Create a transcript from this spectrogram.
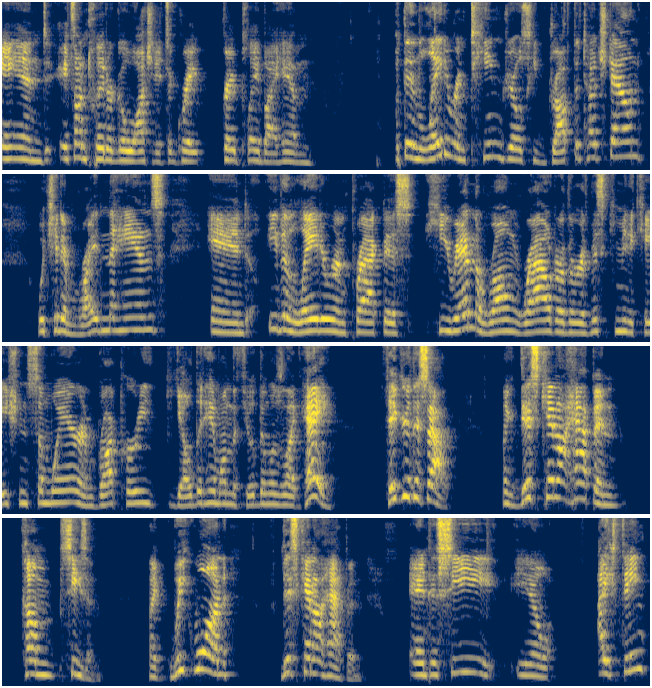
and it's on Twitter. Go watch it. It's a great, great play by him. But then later in team drills, he dropped the touchdown, which hit him right in the hands. And even later in practice, he ran the wrong route or there was miscommunication somewhere, and Brock Purdy yelled at him on the field and was like, Hey, figure this out. Like, this cannot happen come season. Like, week one, this cannot happen. And to see, you know, I think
